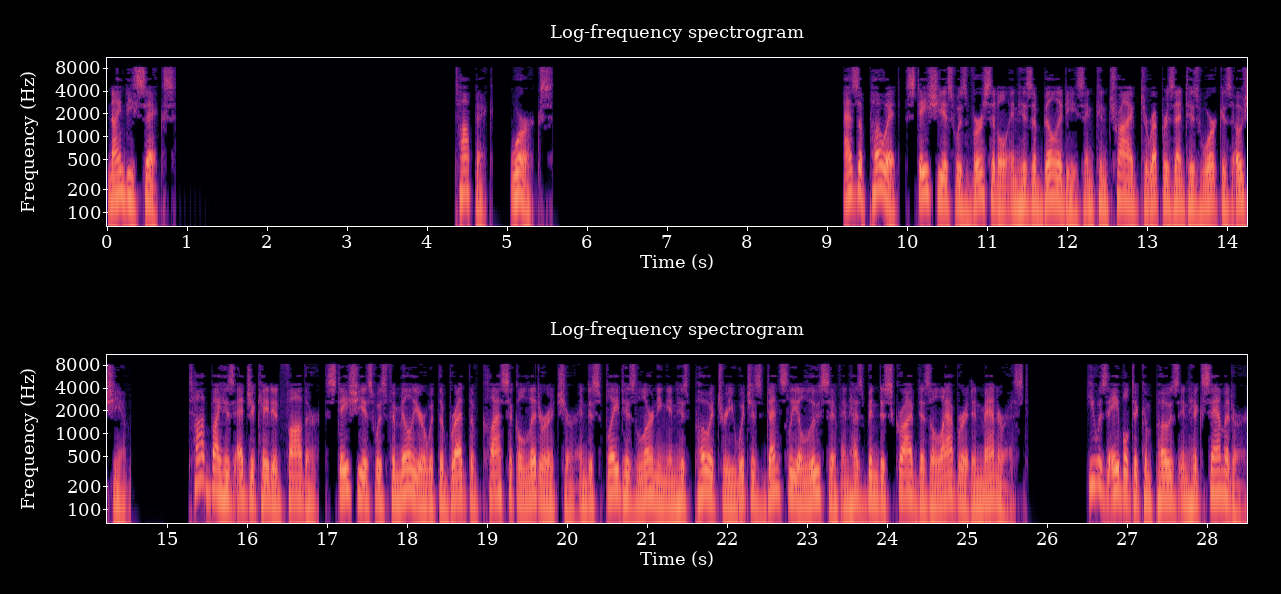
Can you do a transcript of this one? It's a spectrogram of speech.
96. Works As a poet, Statius was versatile in his abilities and contrived to represent his work as Otium. Taught by his educated father, Statius was familiar with the breadth of classical literature and displayed his learning in his poetry which is densely elusive and has been described as elaborate and mannerist. He was able to compose in hexameter,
